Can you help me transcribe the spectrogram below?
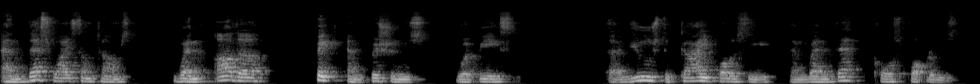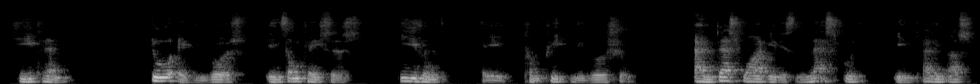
And that's why sometimes when other big ambitions were being uh, used to guide policy, and when that caused problems, he can do a reverse, in some cases, even a complete reversal. And that's why it is less good in telling us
